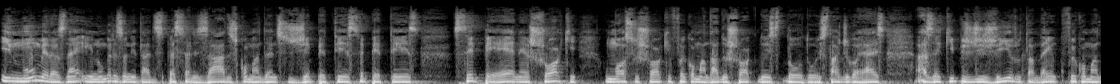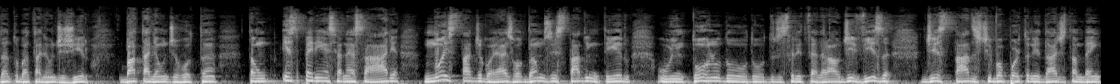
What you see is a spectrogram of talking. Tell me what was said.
inúmeras, né, inúmeras unidades especializadas, comandantes de GPT, CPTs, CPE, né, choque, o nosso choque foi comandado o choque do, do, do, estado de Goiás, as equipes de giro também, fui comandante do batalhão de giro, batalhão de rotan, então experiência nessa área, no estado de Goiás, rodamos o estado inteiro, o entorno do, do, do Distrito Federal, divisa de estados, tive a oportunidade também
